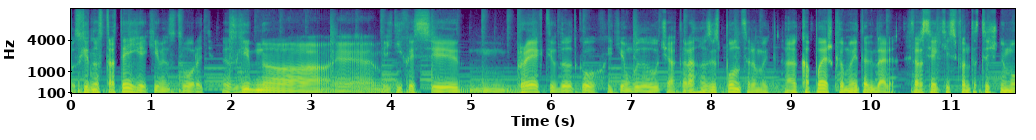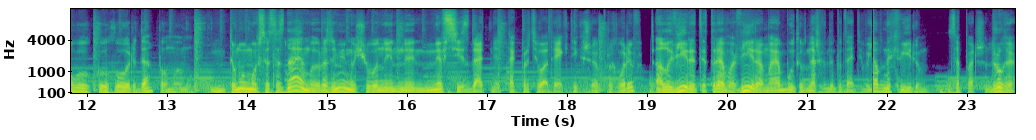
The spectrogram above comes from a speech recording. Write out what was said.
згідно стратегії, які він створить, згідно е, якихось е, проєктів додаткових, які він буде долучати, разом зі спонсорами, е, КПшками і так далі. Зараз я якісь фантастичні мови говорю, да, по-моєму. Тому ми все це знаємо і розуміємо, що вони не, не всі здатні так працювати, як тільки що я проговорив. Але вірити треба. Віра має бути в наших депутатів. Я в них вірю. Це перше. Друге.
